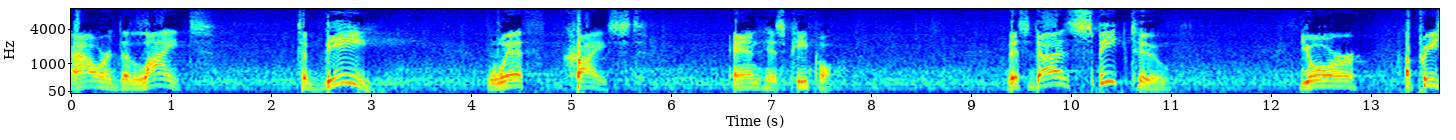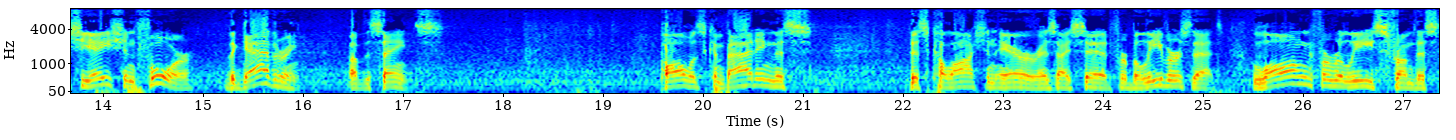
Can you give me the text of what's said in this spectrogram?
our delight to be with Christ and his people. This does speak to your appreciation for the gathering of the saints. Paul was combating this, this Colossian error, as I said, for believers that longed for release from this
